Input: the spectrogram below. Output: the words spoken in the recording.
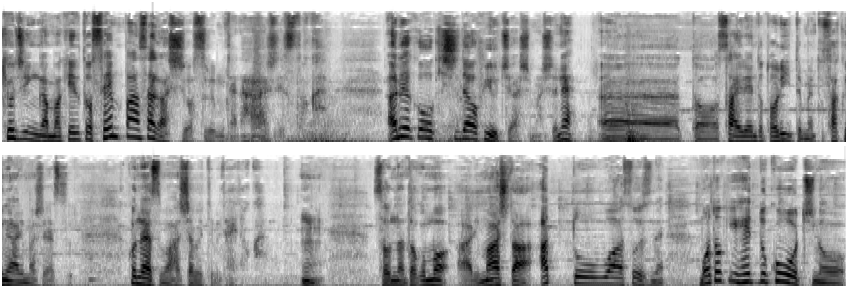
巨人が負けると先般探しをするみたいな話ですとか、あるいはこう、岸田をフューチャーしましてね、えっと、サイレントトリートメント昨年ありましたやつ、こんなやつも喋ってみたいとか、うん。そんなとこもありました。あとはそうですね、元木ヘッドコーチの、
